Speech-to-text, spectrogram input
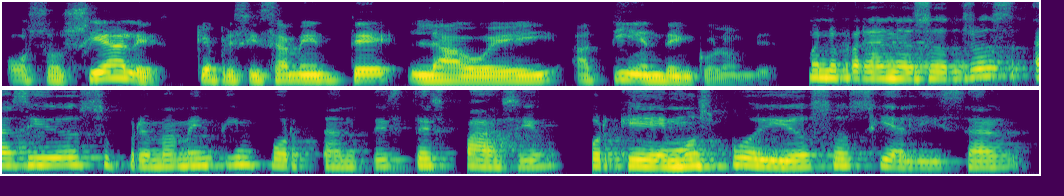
o sociales que precisamente la OEI atiende en Colombia. Bueno, para nosotros ha sido supremamente importante este espacio porque hemos podido socializar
